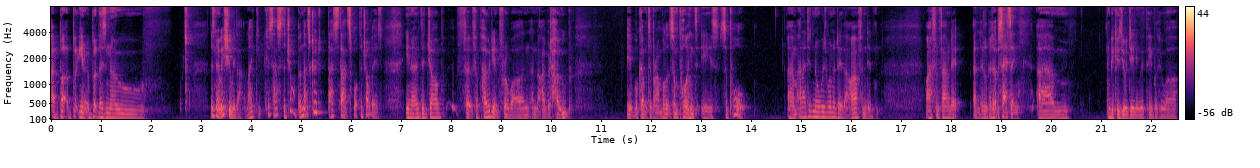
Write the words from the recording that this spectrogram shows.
uh, but but you know but there's no there's no issue with that like because that's the job and that's good. That's that's what the job is. You know the job for for Podiant for a while and, and i would hope it will come to bramble at some point is support. Um, and i didn't always want to do that. I often didn't I often found it a little bit upsetting um, because you're dealing with people who are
